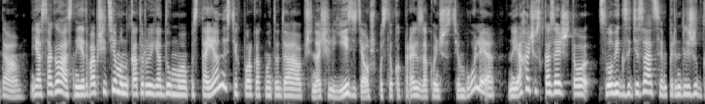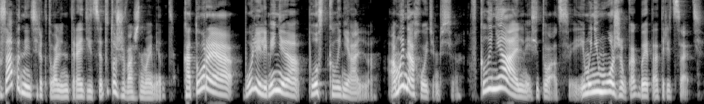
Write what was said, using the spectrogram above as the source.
Да, я согласна. И это вообще тема, на которую я думаю постоянно с тех пор, как мы туда вообще начали ездить, а уж после того, как проект закончился, тем более. Но я хочу сказать, что слово экзотизация принадлежит к западной интеллектуальной традиции. Это тоже важный момент, которая более или менее постколониальна. А мы находимся в колониальной ситуации, и мы не можем как бы это отрицать.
